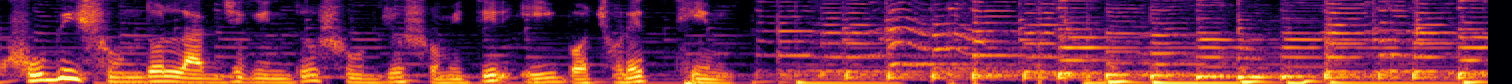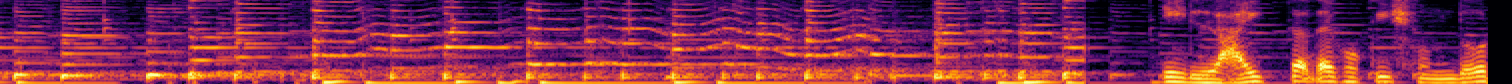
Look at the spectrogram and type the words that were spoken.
খুবই সুন্দর লাগছে কিন্তু সূর্য সমিতির এই বছরের থিম এই লাইটটা দেখো কি সুন্দর।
